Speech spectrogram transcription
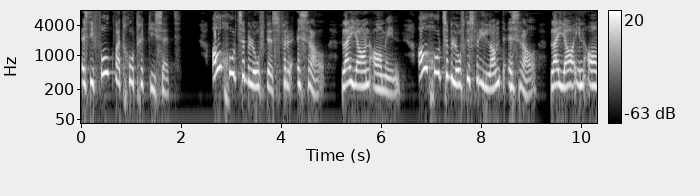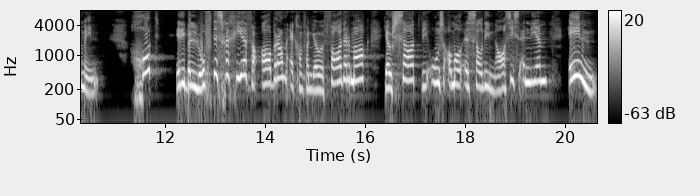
is die volk wat God gekies het. Al God se beloftes vir Israel bly ja en amen. Al God se beloftes vir die land Israel bly ja en amen. God het die beloftes gegee vir Abraham, ek gaan van jou 'n vader maak, jou saad wie ons almal is sal die nasies inneem en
